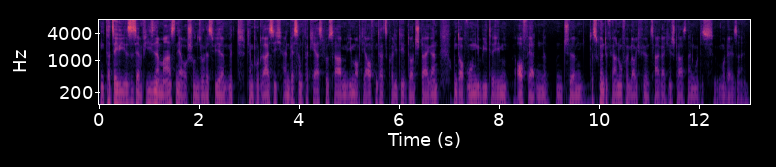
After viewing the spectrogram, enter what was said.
Und tatsächlich ist es ja erwiesenermaßen ja auch schon so, dass wir mit Tempo 30 einen besseren Verkehrsfluss haben, eben auch die Aufenthaltsqualität dort steigern und auch Wohngebiete eben aufwerten. Ne? Und ähm, das könnte für Hannover, glaube ich, für zahlreiche Straßen ein gutes Modell sein.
